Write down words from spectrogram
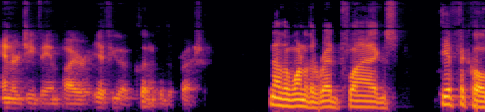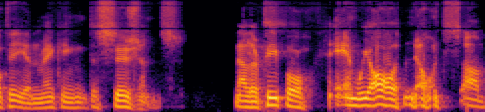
energy vampire if you have clinical depression. Another one of the red flags difficulty in making decisions. Now, there are people, and we all have known some,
